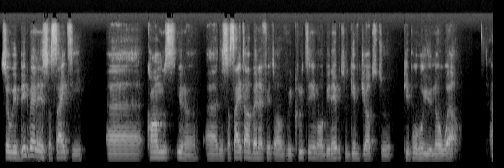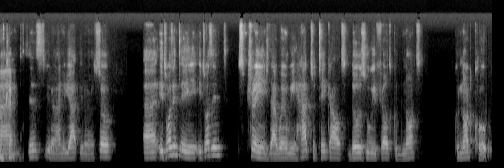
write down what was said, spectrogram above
So with big men in society uh, comes, you know, uh, the societal benefit of recruiting or being able to give jobs to people who you know well. Okay. And since you know, and you have, you know, so uh, it wasn't a it wasn't strange that when we had to take out those who we felt could not could not cope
